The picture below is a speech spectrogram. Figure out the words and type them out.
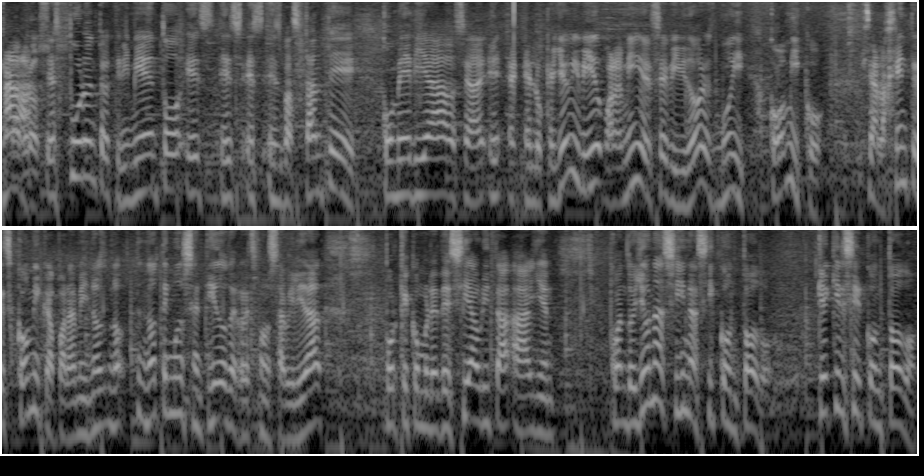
nada. Es puro entretenimiento, es, es, es- es bastante comedia. O sea, en, en lo que yo he vivido, para mí ese vividor es muy cómico. O sea, la gente es cómica para mí. No, no, no tengo un sentido de responsabilidad, porque como le decía ahorita a alguien, cuando yo nací, nací con todo. ¿Qué quiere decir con todo?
